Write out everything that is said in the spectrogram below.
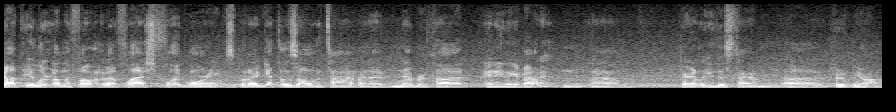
Got the alert on the phone about flash flood warnings, but I get those all the time, and I've never thought anything about it. And, um, apparently this time uh, proved me wrong.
